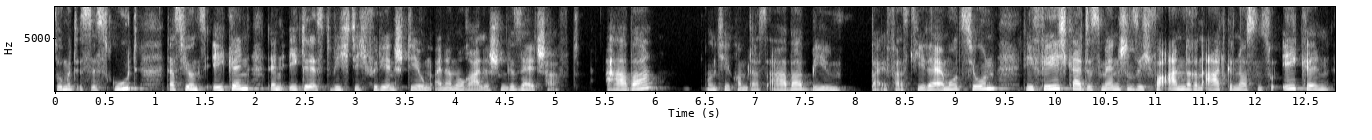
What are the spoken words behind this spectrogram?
Somit ist es gut, dass wir uns ekeln, denn Ekel ist wichtig für die Entstehung einer moralischen Gesellschaft. Aber, und hier kommt das Aber, wie bei fast jeder Emotion, die Fähigkeit des Menschen, sich vor anderen Artgenossen zu ekeln,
